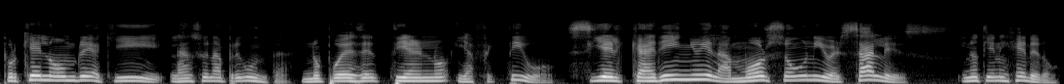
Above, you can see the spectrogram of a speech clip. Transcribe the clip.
¿Por qué el hombre aquí lanza una pregunta? No puede ser tierno y afectivo. Si el cariño y el amor son universales y no tienen género,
